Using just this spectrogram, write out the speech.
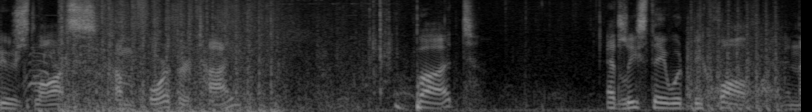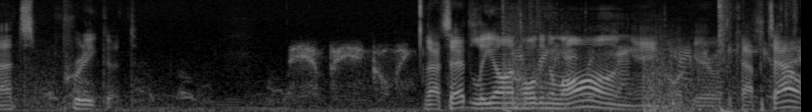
huge loss come fourth or tie. But at least they would be qualified, and that's pretty good. That said, Leon holding a long angle here with the Capitao.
